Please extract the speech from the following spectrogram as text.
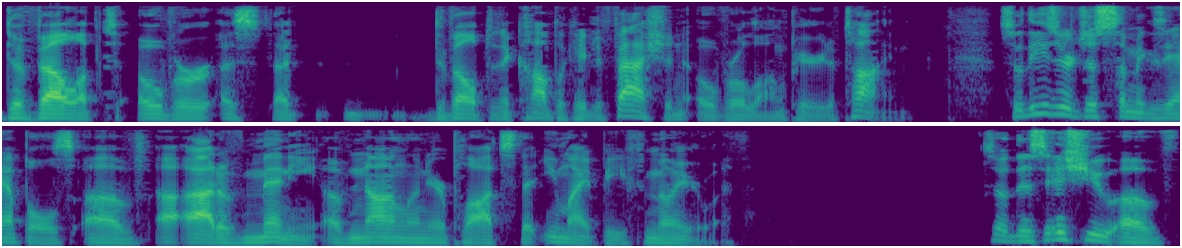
developed over a, a, developed in a complicated fashion over a long period of time. So these are just some examples of uh, out of many of nonlinear plots that you might be familiar with. So this issue of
